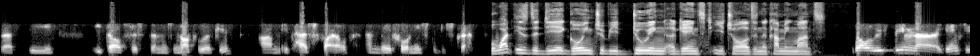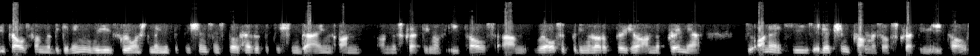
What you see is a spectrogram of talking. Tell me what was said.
that the e-toll system is not working. Um, it has failed and therefore needs to be scrapped. What is the DA going to be doing against e-tolls in the coming months? Well, we've been uh, against e-tolls from the beginning. We've launched many petitions and still have a petition going on, on the scrapping of e-tolls. Um, we're also putting a lot of pressure on the Premier to honour his election promise of scrapping e-tolls.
